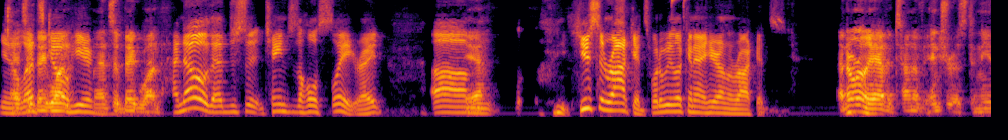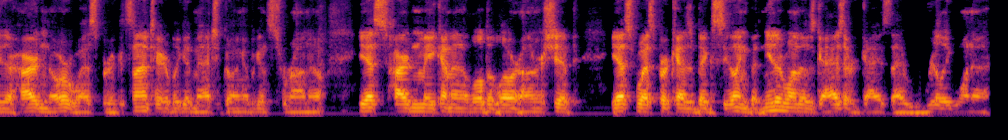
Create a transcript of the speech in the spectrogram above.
you know, That's let's go one. here. That's a big one. I know that just it changes the whole slate, right? Um, Yeah. Houston Rockets. What are we looking at here on the Rockets? I don't really have a ton of interest in either Harden or Westbrook. It's not a terribly good matchup going up against Toronto. Yes, Harden may come in a little bit lower ownership. Yes, Westbrook has a big ceiling, but neither one of those guys are guys that I really want to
